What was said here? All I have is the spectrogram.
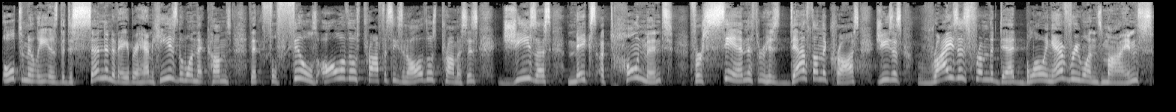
ultimately is the descendant of Abraham. He is the one that comes, that fulfills all of those prophecies and all of those promises. Jesus makes atonement for sin through His death on the cross. Jesus rises from the dead, blowing everyone's minds.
